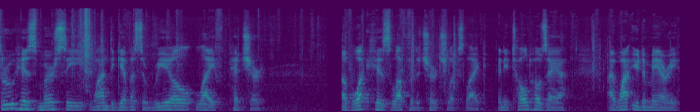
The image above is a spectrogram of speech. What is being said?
through his mercy, wanted to give us a real life picture of what his love for the church looks like. And he told Hosea, I want you to marry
